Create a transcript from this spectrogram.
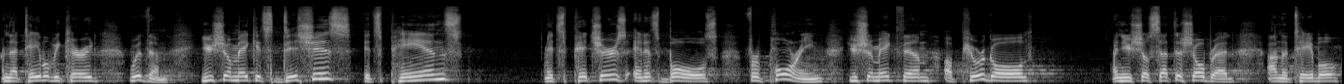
and that table be carried with them. You shall make its dishes, its pans, its pitchers, and its bowls for pouring. You shall make them of pure gold, and you shall set the showbread on the table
